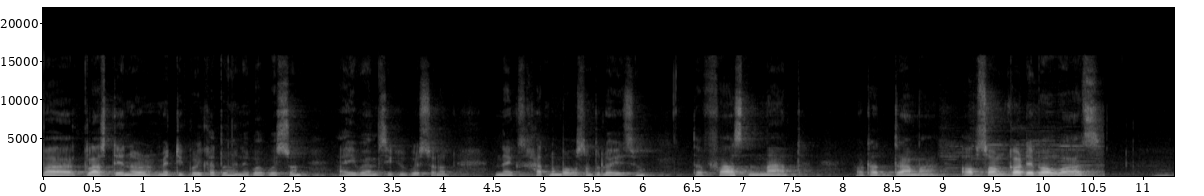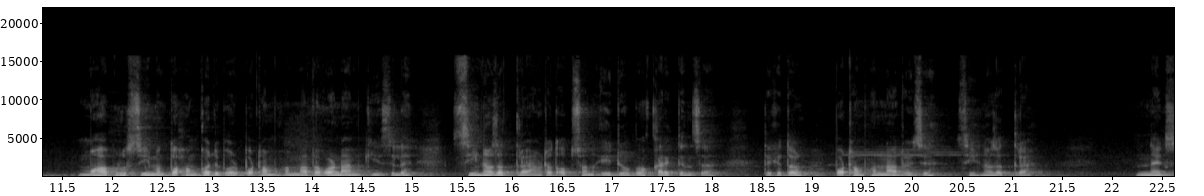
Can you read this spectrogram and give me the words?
বা ক্লাছ টেনৰ মেট্ৰিক পৰীক্ষাটো এনেকুৱা কুৱেশ্যন আহিব এম চি কিউ কুৱেশ্যনত নেক্সট সাত নম্বৰ প্ৰশ্নটো লৈ আহিছোঁ। দ্য ফাৰ্ষ্ট নাট অৰ্থাৎ ড্ৰামা অফ শংকৰদেৱা ৱাজ। মহাপুৰুষ শ্ৰীমন্ত শংকৰদেৱৰ প্ৰথমখন নাটকৰ নাম কি আছিলে? চিহ্নযাত্ৰা অৰ্থাৎ অপশ্যন এইটো হ'ব কাৰেক্ট এনচাৰ তেখেতৰ প্ৰথমখন নাট হৈছে চিহ্নযাত্ৰা নেক্সট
